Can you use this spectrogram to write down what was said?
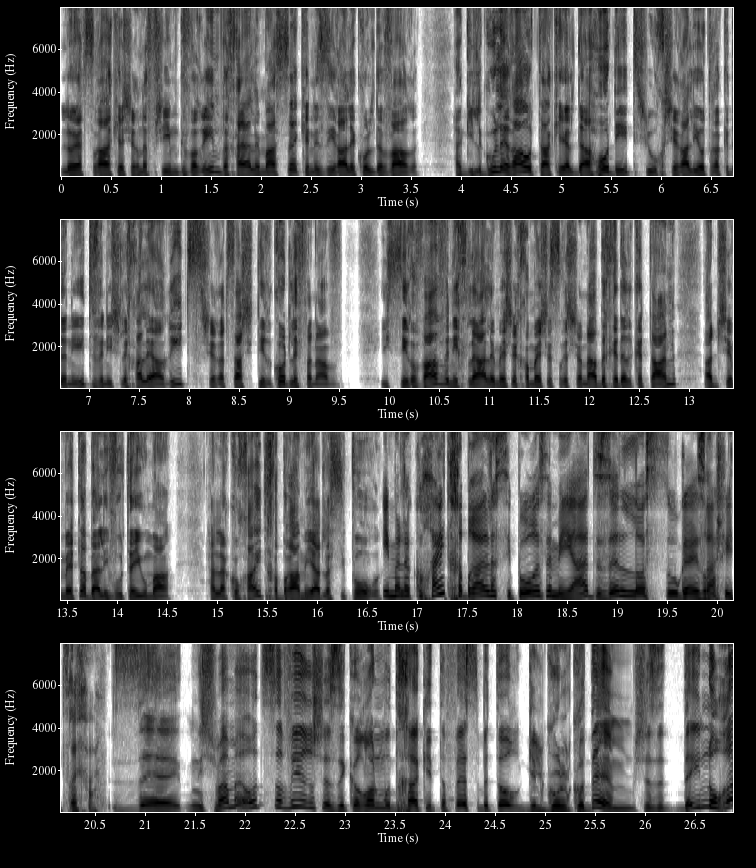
לא יצרה קשר נפשי עם גברים וחיה למעשה כנזירה לכל דבר. הגלגול הראה אותה כילדה הודית שהוכשרה להיות רקדנית ונשלחה לעריץ שרצה שתרקוד לפניו. היא סירבה ונכלאה למשך 15 שנה בחדר קטן, עד שמתה בעליבות איומה. הלקוחה התחברה מיד לסיפור. אם הלקוחה התחברה לסיפור הזה מיד, זה לא סוג העזרה שהיא צריכה. זה נשמע מאוד סביר שזיכרון מודחק ייתפס בתור גלגול קודם, שזה די נורא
